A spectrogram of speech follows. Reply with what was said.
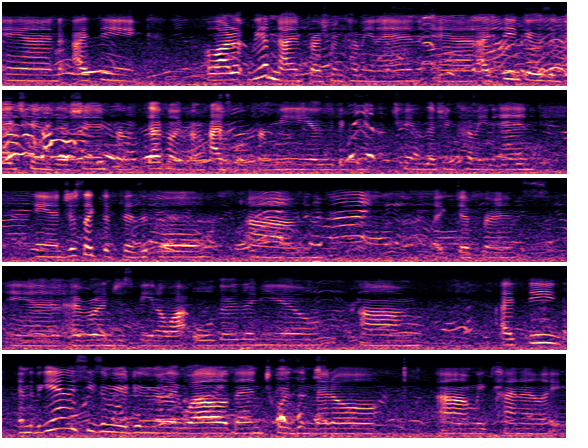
and I think a lot of we had nine freshmen coming in, and I think it was a big transition from definitely from high school for me. It was a big transition coming in, and just like the physical, um, like difference, and everyone just being a lot older than you. Um, I think in the beginning of the season we were doing really well. Then towards the middle, um, we kind of like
